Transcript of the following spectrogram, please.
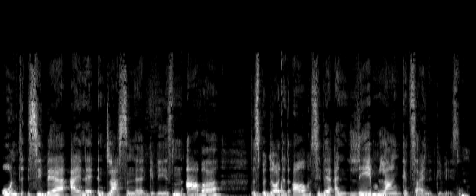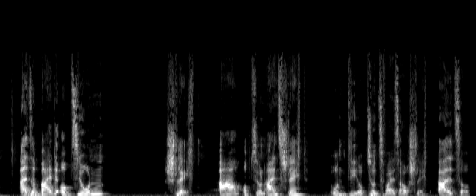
und sie wäre eine Entlassene gewesen, aber das bedeutet auch, sie wäre ein Leben lang gezeichnet gewesen. Also beide Optionen schlecht. A, Option 1 schlecht und die Option 2 ist auch schlecht. Also,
